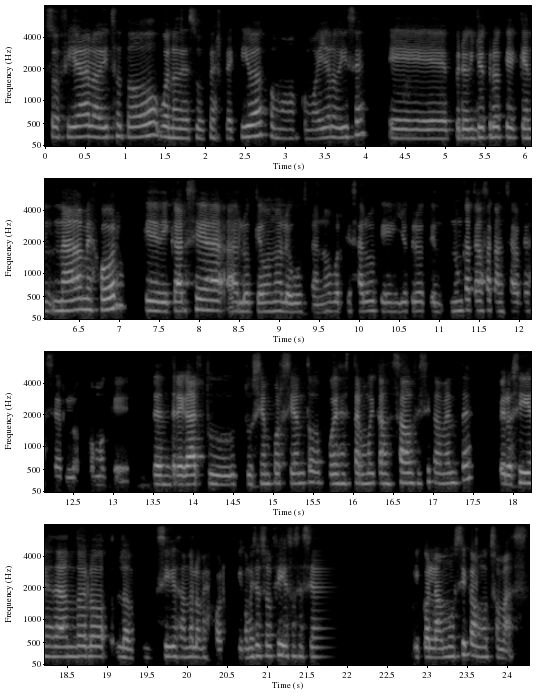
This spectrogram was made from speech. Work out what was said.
Sofía lo ha dicho todo, bueno, de su perspectiva, como, como ella lo dice, eh, pero yo creo que, que nada mejor que dedicarse a, lo que a uno le gusta, ¿no? Porque es algo que yo creo que nunca te vas a cansar de hacerlo, como que de entregar tu, tu 100%, puedes estar muy cansado físicamente, pero sigues dándolo, lo, sigues dando lo mejor. Y como dice Sofía, eso se siente, y con la música mucho más.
